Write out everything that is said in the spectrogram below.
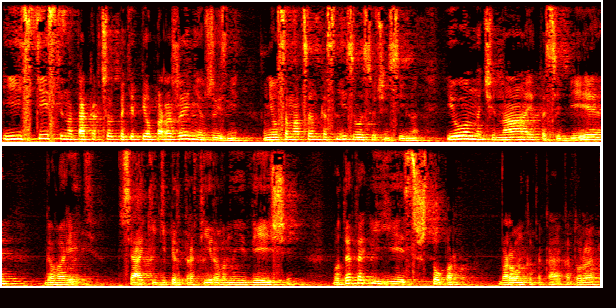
И естественно, так как человек потерпел поражение в жизни, у него самооценка снизилась очень сильно, и он начинает о себе говорить всякие гипертрофированные вещи. Вот это и есть штопор воронка такая, которая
